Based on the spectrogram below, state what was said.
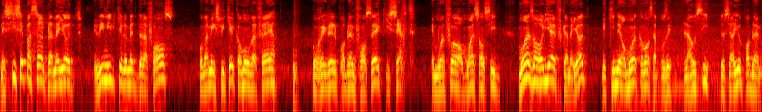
Mais si c'est pas simple à Mayotte, 8000 km de la France, on va m'expliquer comment on va faire pour régler le problème français qui, certes, est moins fort, moins sensible, moins en relief qu'à Mayotte, mais qui néanmoins commence à poser là aussi de sérieux problèmes.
